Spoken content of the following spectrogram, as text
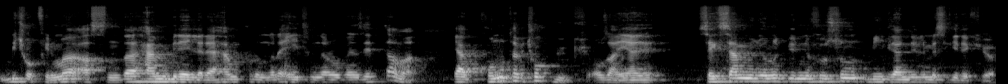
Birçok firma aslında hem bireylere hem kurumlara eğitimler organize etti ama ya konu tabii çok büyük Ozan. Yani 80 milyonluk bir nüfusun bilgilendirilmesi gerekiyor.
